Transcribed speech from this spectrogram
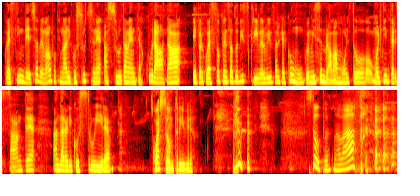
Questi invece avevano proprio una ricostruzione assolutamente accurata e per questo ho pensato di scrivervi, perché comunque mi sembrava molto, molto interessante andare a ricostruire. Questo è un trivia. Stup, ma va.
